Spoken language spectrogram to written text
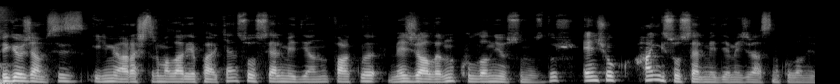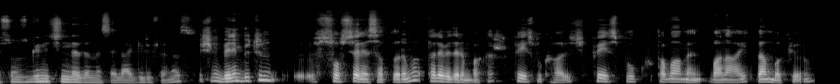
Peki hocam siz ilmi araştırmalar yaparken sosyal medyanın farklı mecralarını kullanıyorsunuzdur. En çok hangi sosyal medya mecrasını kullanıyorsunuz? Gün içinde de mesela girişleriniz. Şimdi benim bütün e, sosyal hesaplarımı talebelerim bakar. Facebook hariç. Facebook tamamen bana ait. Ben bakıyorum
